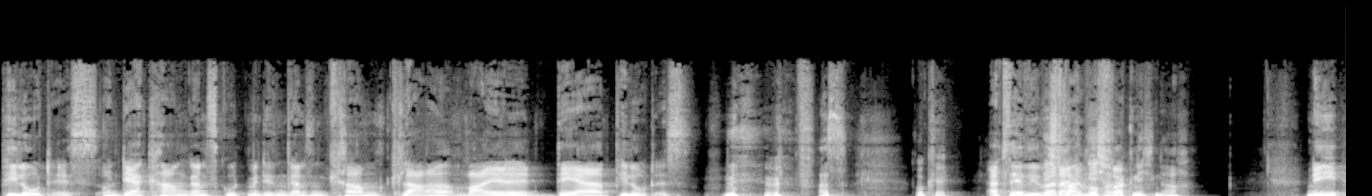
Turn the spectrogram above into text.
Pilot ist. Und der kam ganz gut mit diesem ganzen Kram klar, weil der Pilot ist. Was? Okay. Erzähl, wie war ich deine frag, Woche? Ich frag nicht nach. Nee,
